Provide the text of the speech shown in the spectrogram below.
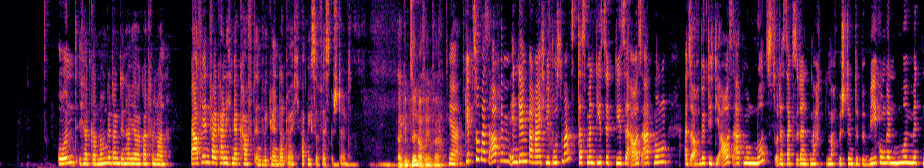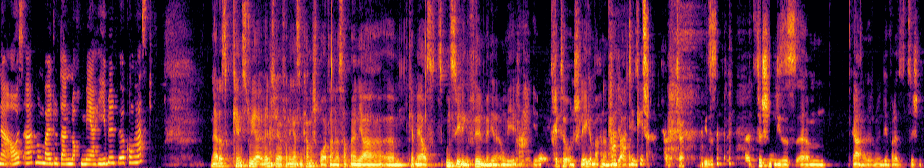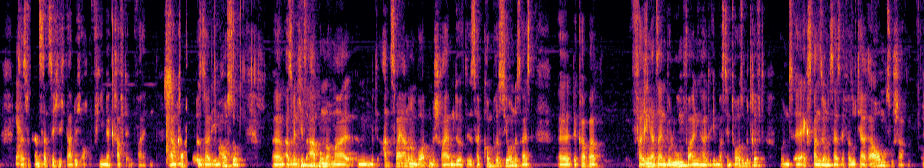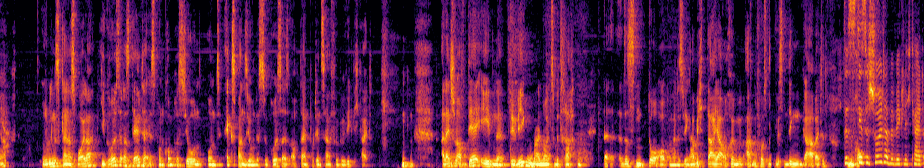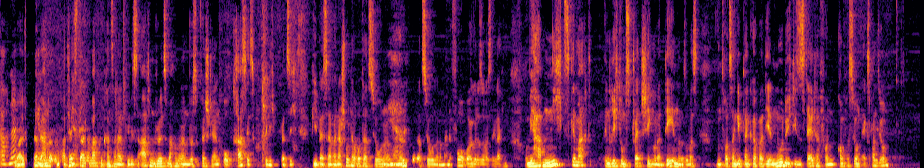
und ich hatte gerade noch einen Gedanken, den habe ich aber gerade verloren. Ja, auf jeden Fall kann ich mehr Kraft entwickeln dadurch, habe ich so festgestellt. Da gibt Sinn auf jeden Fall. Ja, gibt es sowas auch im, in dem Bereich, wie du es machst, dass man diese, diese Ausatmung also auch wirklich die Ausatmung nutzt oder sagst du dann, mach, mach bestimmte Bewegungen nur mit einer Ausatmung, weil du dann noch mehr Hebelwirkung hast? Na, das kennst du ja eventuell von den ganzen Kampfsportlern. Das hat man ja, ähm, kennt man ja aus unzähligen Filmen, wenn die dann irgendwie ha. ihre Tritte und Schläge machen, dann Karate haben die auch dieses, dieses äh, Zischen, dieses, ähm, ja, in dem Fall ist es Zischen. Das ja. heißt, du kannst tatsächlich dadurch auch viel mehr Kraft entfalten. Ja, Im Kraftsport ist es halt eben auch so. Ähm, also wenn ich jetzt Atmung nochmal ähm, mit zwei anderen Worten beschreiben dürfte, ist es halt Kompression. Das heißt, äh, der Körper verringert sein Volumen, vor allen Dingen halt eben was den Torso betrifft, und äh, Expansion. Das heißt, er versucht ja Raum zu schaffen. Ja. ja. Übrigens, kleiner Spoiler, je größer das Delta ist von Kompression und Expansion, desto größer ist auch dein Potenzial für Beweglichkeit. Allein schon auf der Ebene Bewegung mal neu zu betrachten, das ist ein Door-Opener. Deswegen habe ich da ja auch im Atemkurs mit gewissen Dingen gearbeitet. Das ist diese Schulterbeweglichkeit auch, ne? Ja, genau. Wir haben da so ein paar Tests ja. da gemacht. Du kannst dann halt gewisse Atemdrills machen und dann wirst du feststellen, oh krass, jetzt bin ich plötzlich viel besser in meiner Schulterrotation oder ja. meiner Hüftrotation oder meine Vorbeuge oder sowas dergleichen. Und wir haben nichts gemacht in Richtung Stretching oder Dehnen oder sowas. Und trotzdem gibt dein Körper dir nur durch dieses Delta von Kompression und Expansion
